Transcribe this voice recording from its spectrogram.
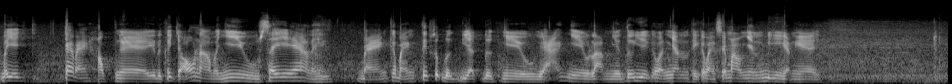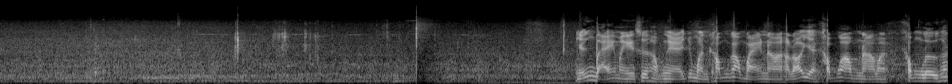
Bây giờ các bạn học nghề được cái chỗ nào mà nhiều xe thì bạn, các bạn tiếp xúc được giật được nhiều, gã nhiều, làm nhiều tư duy các bạn nhanh thì các bạn sẽ mau nhanh biết ngành nghề. Những bạn mà ngày xưa học nghề của mình, không có ông bạn nào hồi đó giờ không có ông nào mà không lương hết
